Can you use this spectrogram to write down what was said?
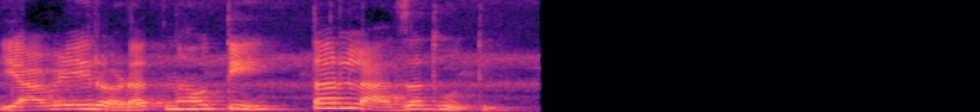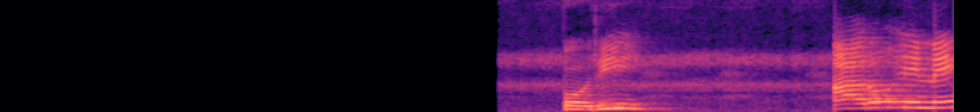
यावेळी रडत नव्हती तर लाजत होती. परी आरोहीने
